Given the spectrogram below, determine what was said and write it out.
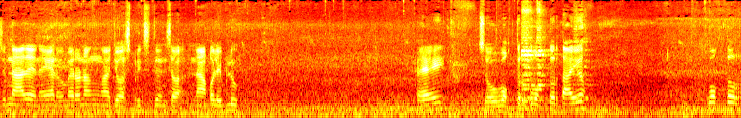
Zoom natin. Ayan oh, meron ng uh, Jones Bridge dun sa na kulay blue. Okay. So walk tour to walk tour tayo. Walk tour.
